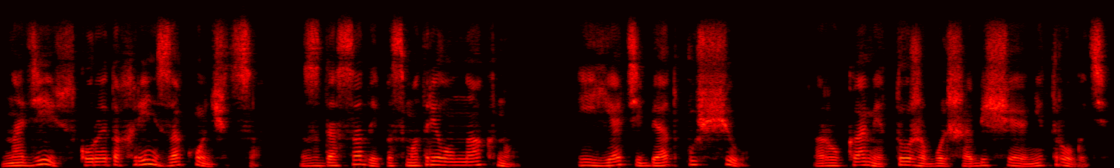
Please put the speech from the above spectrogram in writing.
Надеюсь, скоро эта хрень закончится. С досадой посмотрел он на окно. И я тебя отпущу. Руками тоже больше обещаю не трогать.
